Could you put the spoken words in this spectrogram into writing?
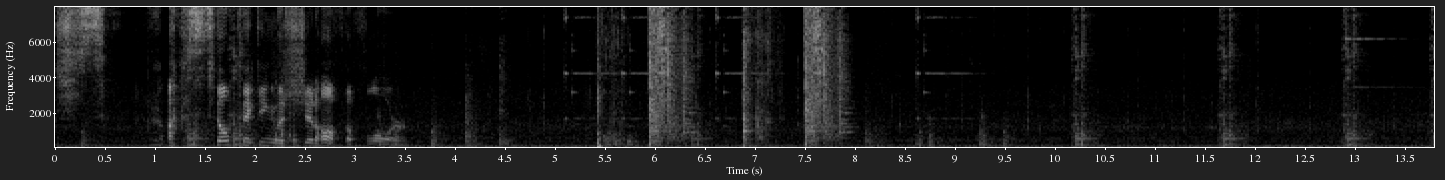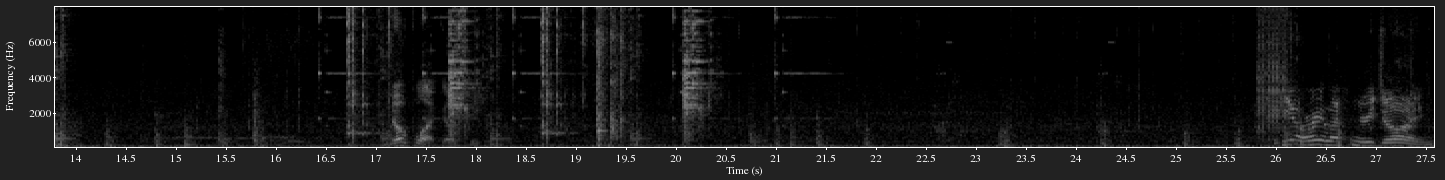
Jeez. I'm still picking the shit off the floor. Nope, what, Ghosty? He already left and rejoined.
